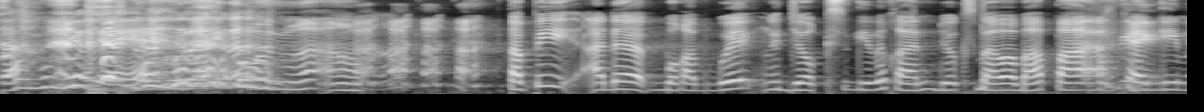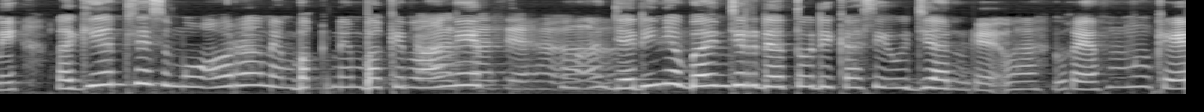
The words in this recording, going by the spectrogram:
Tahu juga ya Mohon maaf. Tapi ada bokap gue ngejokes gitu kan, jokes bawa bapak kayak gini. Lagian sih semua orang nembak-nembakin langit. Ya. Heeh, jadinya banjir dah tuh dikasih hujan kayak lah gue kayak hmm, oke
